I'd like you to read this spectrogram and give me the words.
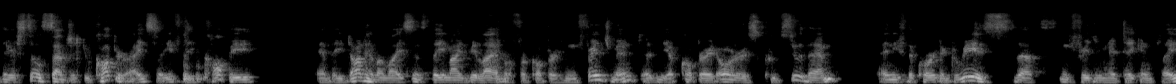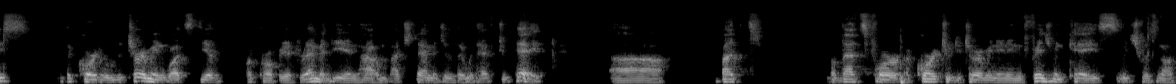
they're still subject to copyright, so if they copy and they don't have a license, they might be liable for copyright infringement and the copyright owners could sue them. And if the court agrees that infringement had taken place, the court will determine what's the appropriate remedy and how much damages they would have to pay. Uh, but, but that's for a court to determine in an infringement case, which was not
